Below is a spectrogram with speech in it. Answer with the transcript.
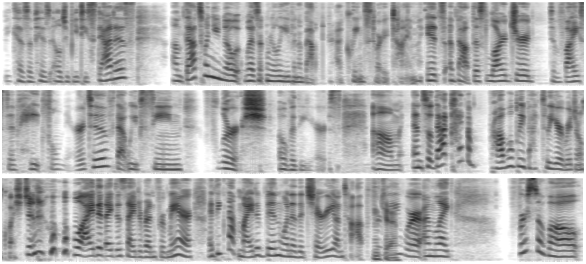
because of his LGBT status. Um, that's when you know it wasn't really even about drag queen story time. It's about this larger, divisive, hateful narrative that we've seen flourish over the years. Um, and so that kind of probably back to your original question why did I decide to run for mayor? I think that might have been one of the cherry on top for Okay. me, where I'm like, first of all,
